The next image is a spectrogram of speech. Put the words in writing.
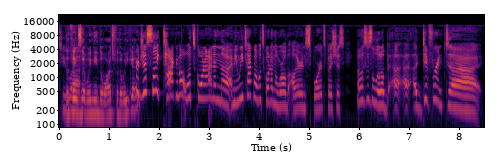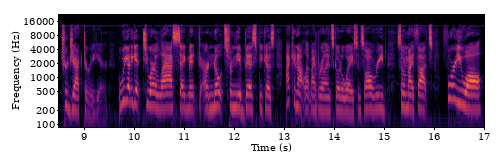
to The things uh, that we need to watch for the weekend. or just like talking about what's going on in the. I mean, we talk about what's going on in the world other than sports, but it's just you know, this is a little a- a different uh, trajectory here. We got to get to our last segment, our notes from the abyss, because I cannot let my brilliance go to waste. And so I'll read some of my thoughts for you all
